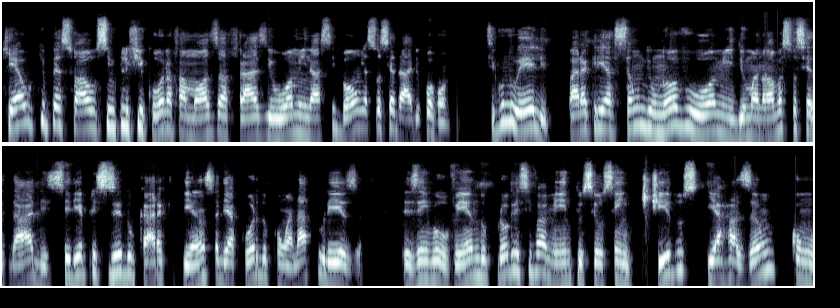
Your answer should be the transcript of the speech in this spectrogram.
que é o que o pessoal simplificou na famosa frase o homem nasce bom e a sociedade o corrompe. Segundo ele, para a criação de um novo homem e de uma nova sociedade, seria preciso educar a criança de acordo com a natureza, desenvolvendo progressivamente os seus sentidos e a razão com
